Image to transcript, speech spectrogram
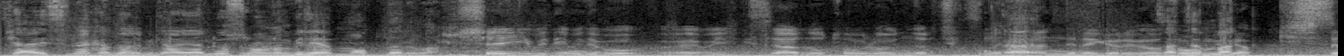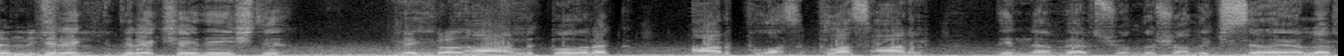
hikayesine kadar bile ayarlıyorsun. Onun bile modları var. Şey gibi değil miydi bu e, bilgisayarda otomobil oyunları çıktığında Evet. kendine göre bir Zaten otomobil bak, yap, kişiselleştir. Direkt direkt şey değişti. Ekran Ee, Ağırlıklı olarak R Plus, Plus R denilen versiyonda şu anda kişisel ayarlar.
